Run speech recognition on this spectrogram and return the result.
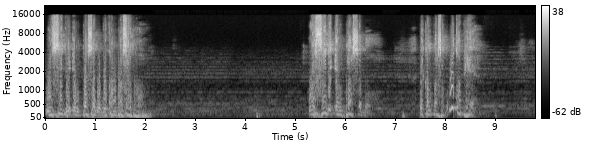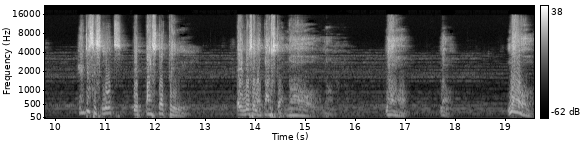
we see the impossible become possible. We see the impossible become possible. Look up here. And this is not a pastor thing. A notion a pastor. No, no, no, no. No. No. No.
